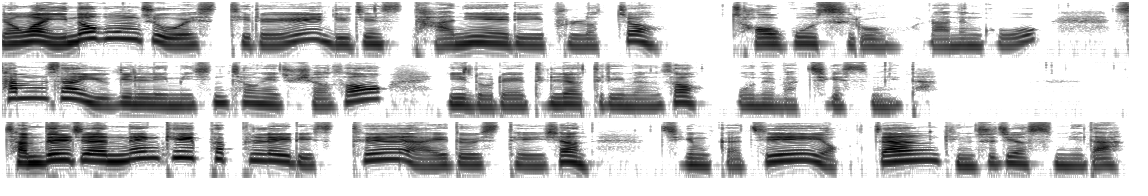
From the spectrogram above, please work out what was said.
영화 인어공주 OST를 뉴진스 다니엘이 불렀죠. 저곳으로 라는 곡 3461님이 신청해 주셔서 이 노래 들려드리면서 오늘 마치겠습니다. 잠들지 않는 케이팝 플레이리스트 아이돌 스테이션 지금까지 역장 김수지였습니다.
